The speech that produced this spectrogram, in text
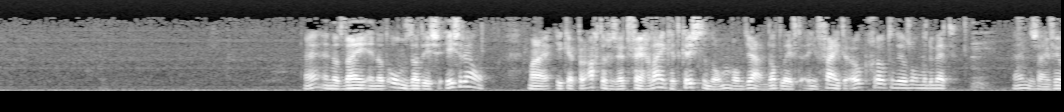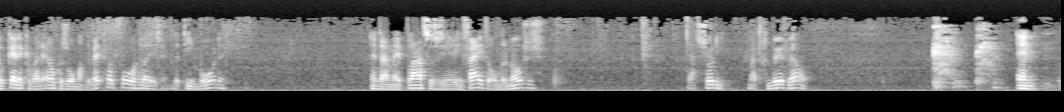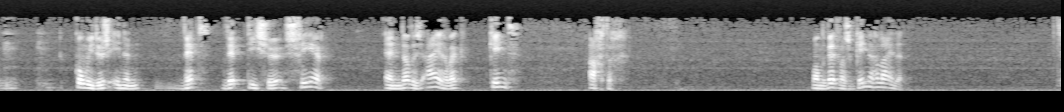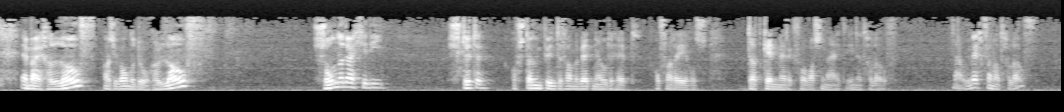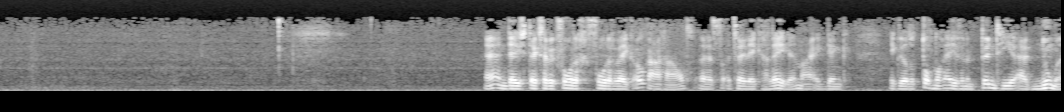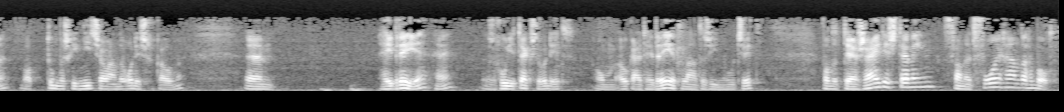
En dat wij en dat ons, dat is Israël. Maar ik heb erachter gezet, vergelijk het christendom, want ja, dat leeft in feite ook grotendeels onder de wet. er zijn veel kerken waar elke zondag de wet wordt voorgelezen, de tien woorden. En daarmee plaatsen ze zich in feite onder Mozes. Ja, sorry, maar het gebeurt wel. En kom je dus in een wet, wettische sfeer. En dat is eigenlijk kindachtig. Want de wet was een kindergeleide. En bij geloof, als je wandelt door geloof, zonder dat je die stutten of steunpunten van de wet nodig hebt, of van regels, dat kenmerkt volwassenheid in het geloof. Nou, weg van het geloof. En deze tekst heb ik vorige, vorige week ook aangehaald, uh, twee weken geleden. Maar ik denk, ik wilde toch nog even een punt hieruit noemen, wat toen misschien niet zo aan de orde is gekomen. Um, Hebreeën, hè, dat is een goede tekst hoor, dit. Om ook uit Hebreeën te laten zien hoe het zit. Van de terzijdestelling van het voorgaande gebod.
